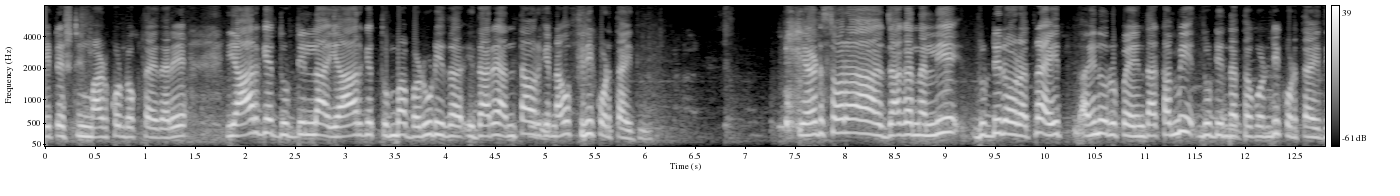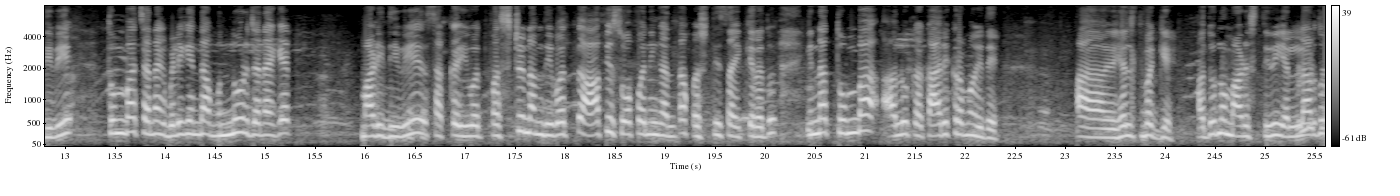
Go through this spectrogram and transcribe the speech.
ಐ ಟೆಸ್ಟಿಂಗ್ ಮಾಡ್ಕೊಂಡು ಹೋಗ್ತಾ ಇದ್ದಾರೆ. ಯಾರಿಗೆ ದುಡ್ಡಿಲ್ಲ, ಯಾರಿಗೆ ತುಂಬ ಬಡೂಡಿದ ಇದ್ದಾರೆ ಅಂತ ಅವ್ರಿಗೆ ನಾವು ಫ್ರೀ ಕೊಡ್ತಾ ಇದ್ದೀವಿ. ಎರಡು ಸಾವಿರ ಜಾಗನಲ್ಲಿ ದುಡ್ಡಿರೋರ ಹತ್ರ ಐ ಐನೂರು ರೂಪಾಯಿಂದ ಕಮ್ಮಿ ದುಡ್ಡಿಂದ ತಗೊಂಡು ಕೊಡ್ತಾ ಇದ್ದೀವಿ. ತುಂಬ ಚೆನ್ನಾಗಿ ಬೆಳಿಗ್ಗೆಯಿಂದ ಮುನ್ನೂರು ಜನಗೆ ಮಾಡಿದ್ದೀವಿ. ಸಕ್ಕ ಇವತ್ತು ಫಸ್ಟ್ ನಮ್ದು ಇವತ್ತು ಆಫೀಸ್ ಓಪನಿಂಗ್ ಅಂತ ಫಸ್ಟ್ ದಿವಸ ಇಕ್ಕಿರೋದು. ಇನ್ನು ತುಂಬ ಅಲುಕ ಕಾರ್ಯಕ್ರಮ ಇದೆ ಹೆಲ್ತ್ ಬಗ್ಗೆ. ಅದನ್ನು ಮಾಡಿಸ್ತೀವಿ. ಎಲ್ಲರದು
